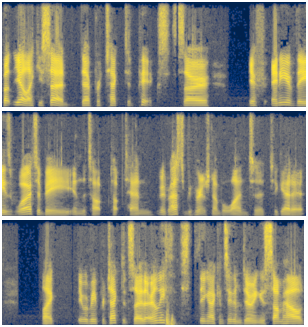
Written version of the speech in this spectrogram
But yeah, like you said, they're protected picks. So if any of these were to be in the top top ten, it has to be pretty much number one to to get it. Like it would be protected. So the only th- thing I can see them doing is somehow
